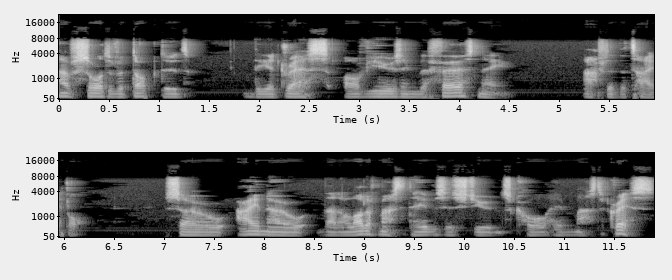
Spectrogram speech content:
have sort of adopted the address of using the first name after the title. So I know that a lot of Master Davis's students call him Master Chris.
